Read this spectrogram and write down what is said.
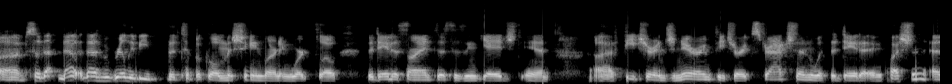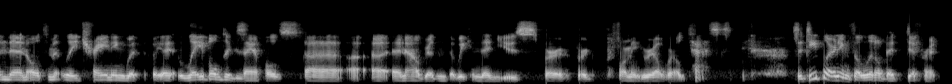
Um, so that, that that would really be the typical machine learning workflow. The data scientist is engaged in uh, feature engineering, feature extraction with the data in question, and then ultimately training with uh, labeled examples, uh, uh, an algorithm that we can then use for, for performing real world tasks. So deep learning is a little bit different.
